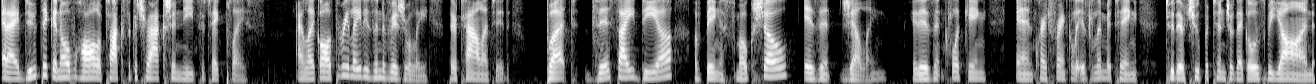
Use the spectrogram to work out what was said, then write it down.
And I do think an overhaul of Toxic Attraction needs to take place. I like all three ladies individually, they're talented. But this idea of being a smoke show isn't gelling. It isn't clicking, and quite frankly, is limiting to their true potential that goes beyond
